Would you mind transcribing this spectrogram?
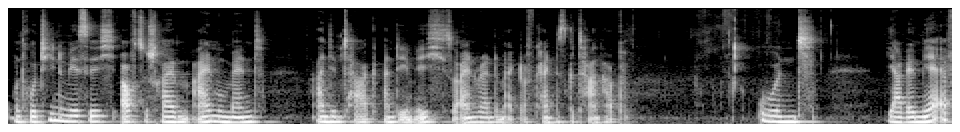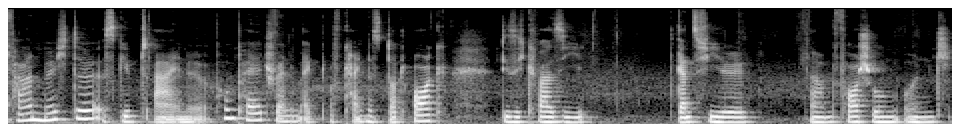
und routinemäßig aufzuschreiben, einen Moment an dem Tag, an dem ich so einen Random Act of Kindness getan habe. Und ja, wer mehr erfahren möchte, es gibt eine Homepage, randomactofkindness.org, die sich quasi ganz viel ähm, Forschung und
